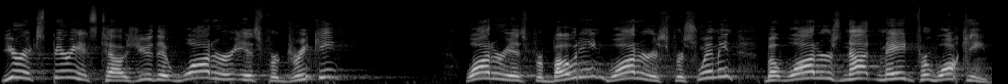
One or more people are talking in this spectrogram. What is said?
Your experience tells you that water is for drinking. Water is for boating, water is for swimming, but water's not made for walking.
